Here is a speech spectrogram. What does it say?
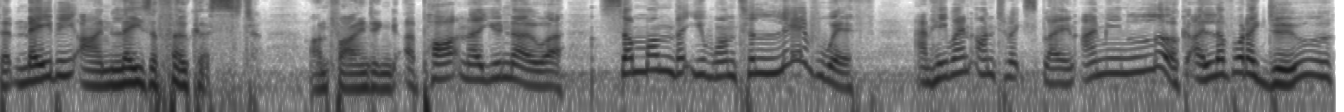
that maybe I'm laser focused on finding a partner, you know, uh, someone that you want to live with. And he went on to explain, I mean, look, I love what I do.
